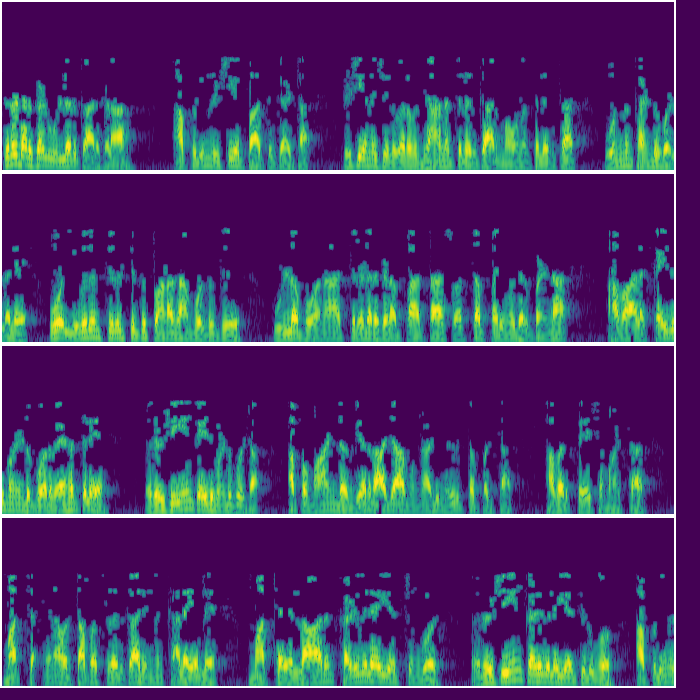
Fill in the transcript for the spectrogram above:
திருடர்கள் உள்ள இருக்கார்களா? அப்படின்னு ரிஷியை பார்த்து கேட்டா ரிஷி என்ன சொல்லுவார்? அவர் தியானத்துல இருக்கார் மௌனத்துல இருக்கார் ஒன்னும் கண்டுகொள்ளலே. ஓ இவரும் திருட்டுக்கு துணைதான் போல் இருக்கு உள்ள போனா திருடர்களை பார்த்தா சொத்த பறிமுதல் பண்ணா அவளை கைது பண்ணிட்டு போற வேகத்திலே ரிஷியும் கைது பண்ணிட்டு போயிட்டான். அப்ப மாண்டவியர் ராஜா முன்னாடி நிறுத்தப்பட்டார். அவர் பேச மாட்டார். மற்ற ஏன்னா அவர் தபஸ்ல இருக்கார் இன்னும் கலையல. மற்ற எல்லாரும் கழுவிலே ஏற்றுங்கோள் ரிஷியும் கழுவில ஏற்றிடுங்கோ அப்படின்னு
